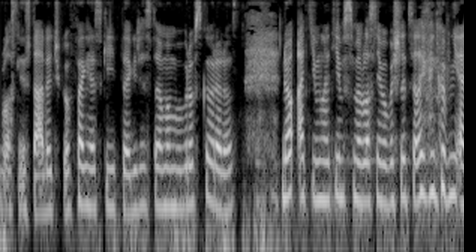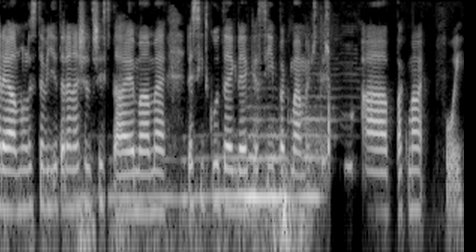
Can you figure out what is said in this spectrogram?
vlastně stádečko fakt hezký, takže z toho mám obrovskou radost. No a tímhletím jsme vlastně obešli celý venkovní areál. Mohli jste vidět teda naše tři stáje, máme desítku kde je pak máme čtyřku a pak máme fuj,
